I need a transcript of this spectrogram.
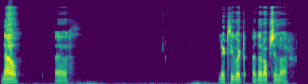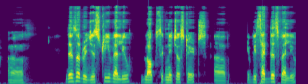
Now uh, let's see what other options are. Uh, there's a registry value block signature states. Uh, if we set this value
